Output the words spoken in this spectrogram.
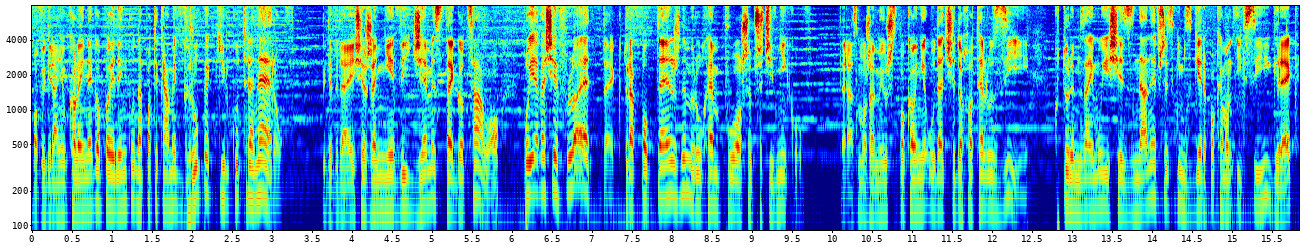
Po wygraniu kolejnego pojedynku napotykamy grupę kilku trenerów. Gdy wydaje się, że nie wyjdziemy z tego cało, pojawia się Floette, która potężnym ruchem płoszy przeciwników. Teraz możemy już spokojnie udać się do hotelu Z, którym zajmuje się znany wszystkim z gier Pokémon X i Y,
